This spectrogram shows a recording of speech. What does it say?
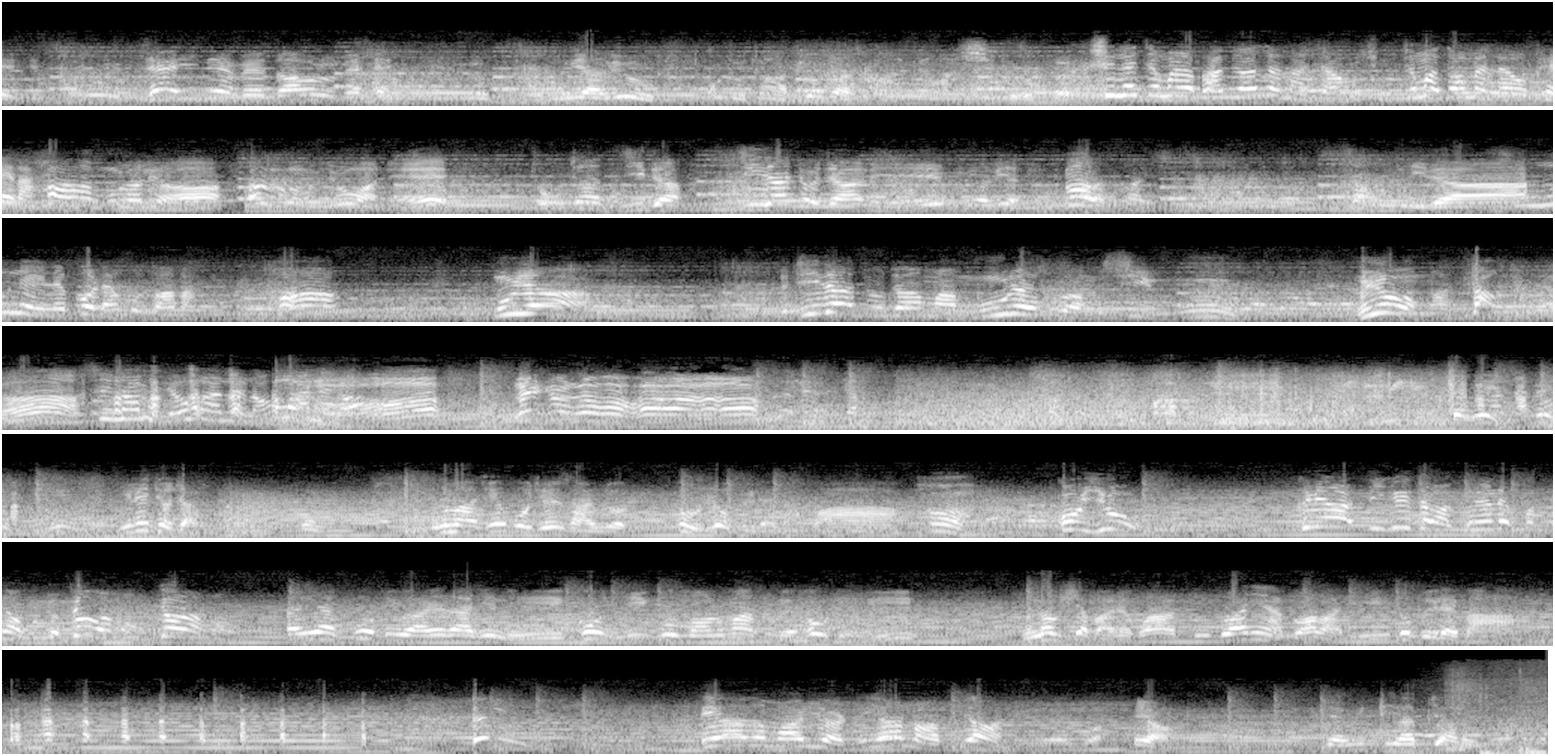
ကြိုင်နေပဲသွားလို့လေလူရလေးကိုကုတူထားပြောတာဆိုတာရှိဘူးရှင်လည်းကျမတို့ဗာပြောစမ်းတာကြောင်းမရှိဘူးကျမသွားမယ်လည်းကိုခဲပါဟာမူရလေးဟာအဲ့လိုမပြောပါနဲ့ကြော်ကြကြီးတာကြီးတာကြော်ကြလေမူရလေးကတော့ဆိုင်ဆောင်နေတာမူနေလည်းကိုလည်းကိုသွားပါ ဟာမူရတတိယကြောကြောမှာမူးတယ်ဆိုတာမရှိဘူးမင်းတို့ကငါတောက်နေတာရှင်းတော့မရောက်ပါနဲ့နော်ဟိုကနေနော်ဟာလက်ကတော့ဟာဟေးဒီလေးကြောကြောဟိုဒီမှာချင်းကိုချင်းစာပြီးတော့သူ့လွတ်ပြီးလိုက်တာကွာဟာကိုယူခင်ဗျားဒီကိစ္စကခင်ဗျားနဲ့မပြောက်ဘူးပြောရမှာပြောရမှာအဲ့ရကိုတီပါရဲသားချင်းလေကိုညီကိုမောင်နှမဆိုလေဟုတ်တယ်လေ ဘယ်လောက်ရှက်ပါလဲကွာသူသွားခြင်းကသွားပါလေသူ့ပေးလိုက်ပါတရားသမားကြီးကတရားနာပြနေတယ်ကွာဟဲ့ပြန်ပြီးတရားပြလိုက်ပါ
